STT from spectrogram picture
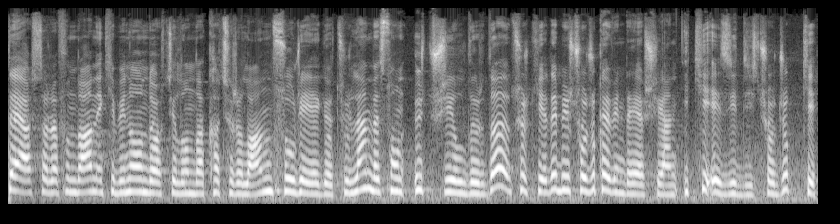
DAEŞ tarafından 2014 yılında kaçırılan, Suriye'ye götürülen ve son 3 yıldır da Türkiye'de bir çocuk evinde yaşayan iki ezidi çocuk ki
